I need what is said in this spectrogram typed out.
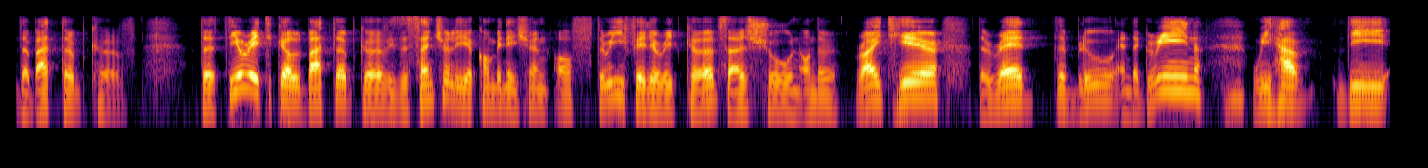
the bathtub curve. The theoretical bathtub curve is essentially a combination of three failure rate curves as shown on the right here, the red, the blue, and the green. We have the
